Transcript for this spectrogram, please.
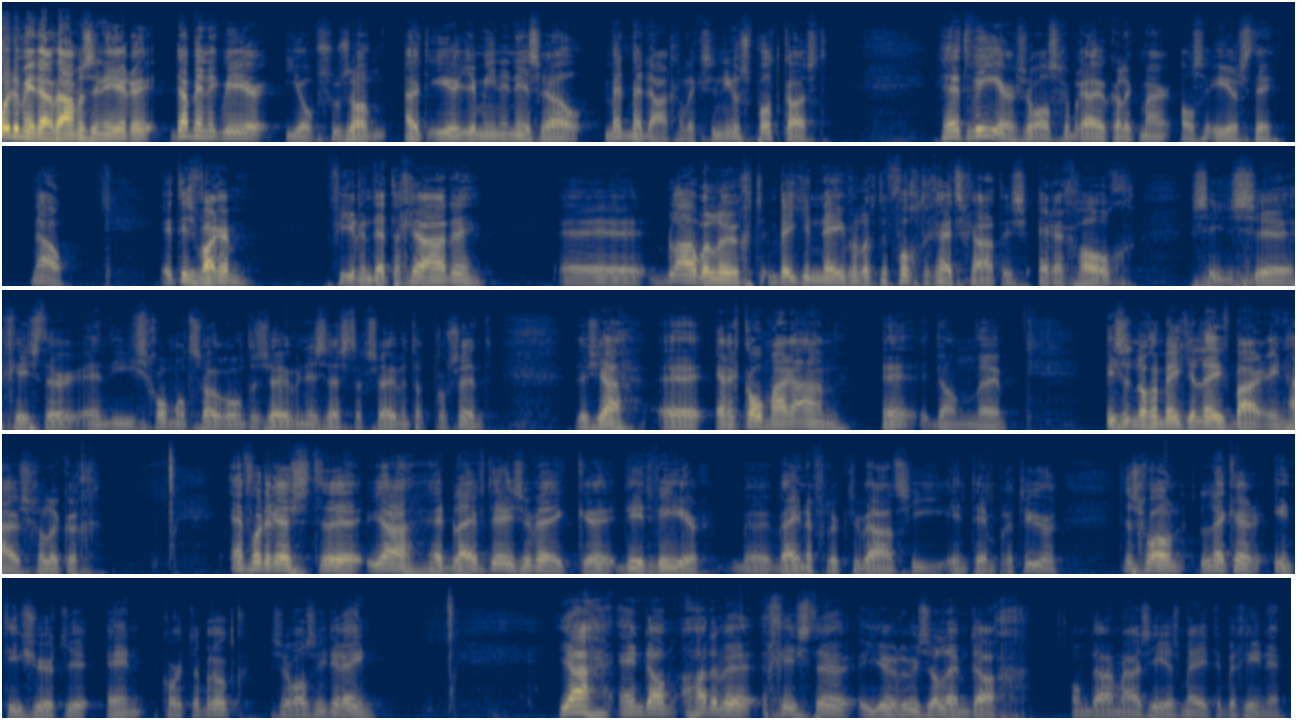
Goedemiddag dames en heren, daar ben ik weer, Joop Suzan uit Ierjemien in Israël met mijn dagelijkse nieuwspodcast. Het weer zoals gebruikelijk, maar als eerste. Nou, het is warm, 34 graden, eh, blauwe lucht, een beetje nevelig, de vochtigheidsgraad is erg hoog sinds uh, gisteren en die schommelt zo rond de 67, 70 procent. Dus ja, uh, er kom maar aan, dan... Uh, is het nog een beetje leefbaar in huis, gelukkig. En voor de rest, uh, ja, het blijft deze week uh, dit weer. Uh, weinig fluctuatie in temperatuur. Het is gewoon lekker in t-shirtje en korte broek, zoals iedereen. Ja, en dan hadden we gisteren Jeruzalemdag, om daar maar eens eerst mee te beginnen.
